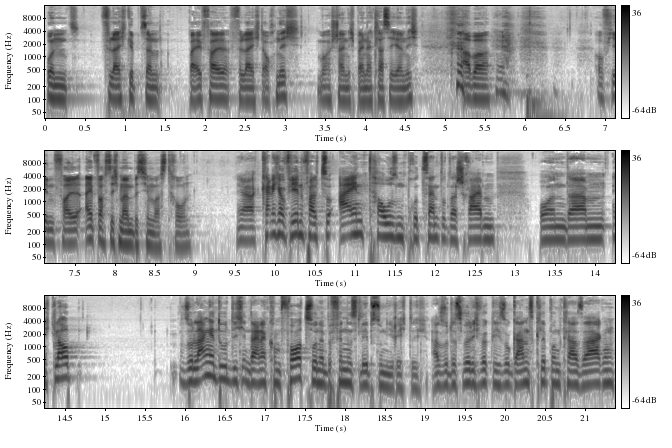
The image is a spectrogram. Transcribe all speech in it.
Und vielleicht gibt's dann Beifall, vielleicht auch nicht, wahrscheinlich bei einer Klasse eher nicht. Aber ja. auf jeden Fall einfach sich mal ein bisschen was trauen. Ja, kann ich auf jeden Fall zu 1000 Prozent unterschreiben. Und ähm, ich glaube, solange du dich in deiner Komfortzone befindest, lebst du nie richtig. Also das würde ich wirklich so ganz klipp und klar sagen.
